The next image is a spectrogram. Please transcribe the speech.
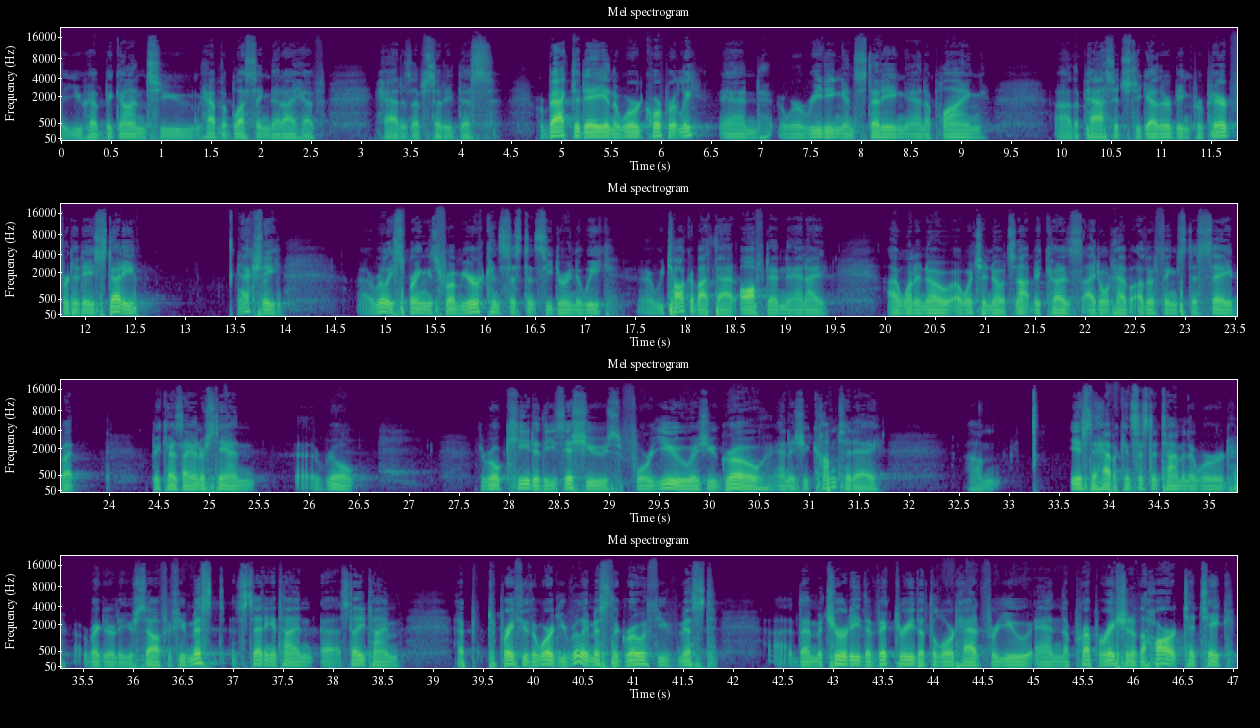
you have begun to have the blessing that I have had as I've studied this. We're back today in the Word corporately, and we're reading and studying and applying uh, the passage together, being prepared for today's study. Actually, uh, really springs from your consistency during the week. Uh, we talk about that often, and I I want to know, I want you to know it's not because I don't have other things to say, but because I understand the real, the real key to these issues for you as you grow and as you come today um, is to have a consistent time in the Word regularly yourself. If you missed studying a time, uh, study time uh, to pray through the Word, you really missed the growth. You've missed uh, the maturity, the victory that the Lord had for you, and the preparation of the heart to take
